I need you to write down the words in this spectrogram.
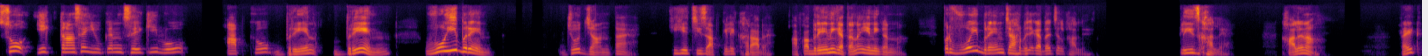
so एक तरह से यू कैन से कि वो आपको ब्रेन ब्रेन वो ही ब्रेन जो जानता है कि ये चीज़ आपके लिए खराब है। आपका ब्रेन ही कहता है ना, ये नहीं करना। पर वही ब्रेन चार बजे कहता है, चल खा ले। प्लीज़ खा ले। खा लेना। राइट?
